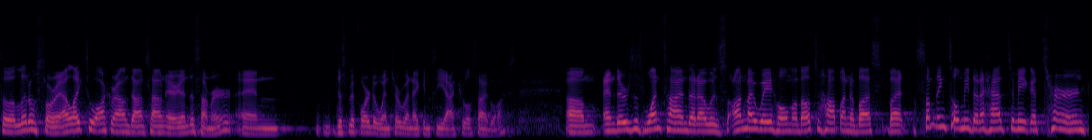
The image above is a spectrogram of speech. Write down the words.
So, a little story. I like to walk around downtown area in the summer and just before the winter when I can see actual sidewalks. Um, and there's this one time that I was on my way home, about to hop on a bus, but something told me that I had to make a turn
